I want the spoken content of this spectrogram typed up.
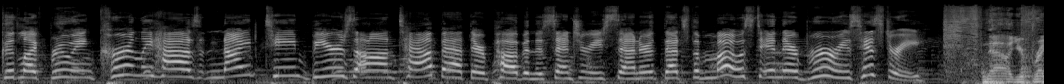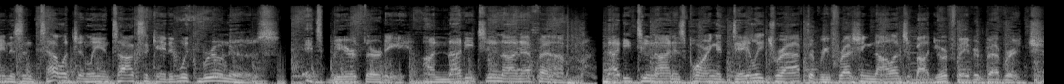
Good Life Brewing currently has 19 beers on tap at their pub in the Century Center. That's the most in their brewery's history. Now your brain is intelligently intoxicated with brew news. It's Beer 30 on 929 FM. 929 is pouring a daily draft of refreshing knowledge about your favorite beverage.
